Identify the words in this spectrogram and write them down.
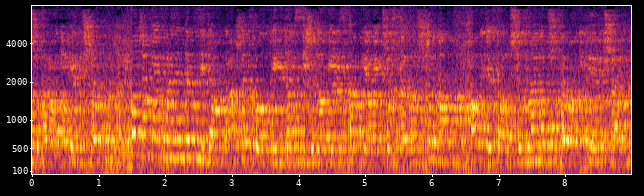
przy kolonie pierwszym. Pociągiem prezydencji do Angaszewu, Wintox i Żydobielska Białej przez Bydgoszczynę od 17 przy kolonie pierwszym.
